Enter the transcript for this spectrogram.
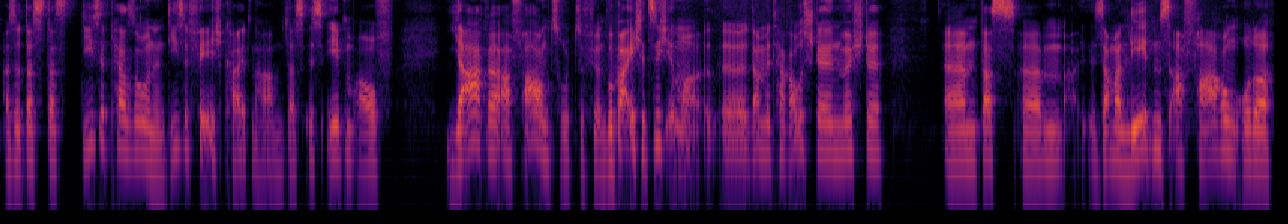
also dass, dass diese Personen diese Fähigkeiten haben, das ist eben auf Jahre Erfahrung zurückzuführen. Wobei ich jetzt nicht immer äh, damit herausstellen möchte, ähm, dass, ähm, sag mal, Lebenserfahrung oder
